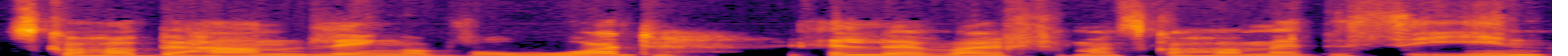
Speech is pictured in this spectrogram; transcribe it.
ska ha behandling och vård eller varför man ska ha medicin.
